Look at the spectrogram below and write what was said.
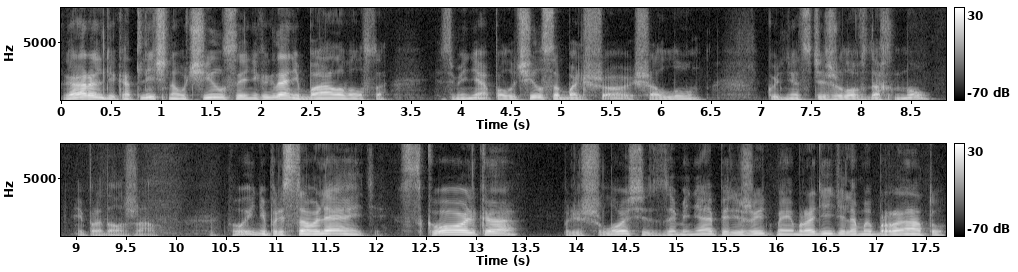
Гарольдик отлично учился и никогда не баловался. Из меня получился большой шалун. Кузнец тяжело вздохнул и продолжал. Вы не представляете, сколько пришлось из-за меня пережить моим родителям и брату.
